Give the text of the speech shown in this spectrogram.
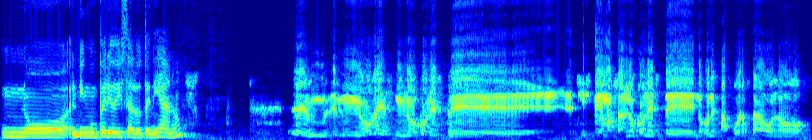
no ningún periodista lo tenía, ¿no? Eh, no, de- no con este sistema, o sea, no con este, no con esta fuerza o no,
